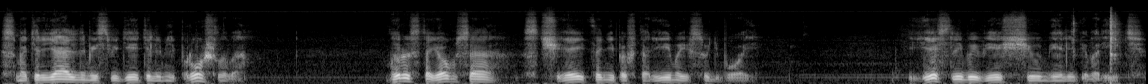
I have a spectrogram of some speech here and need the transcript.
с материальными свидетелями прошлого, мы расстаемся с чьей-то неповторимой судьбой. Если бы вещи умели говорить.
